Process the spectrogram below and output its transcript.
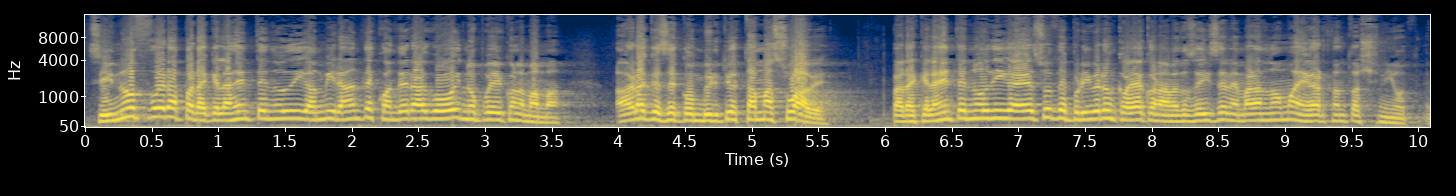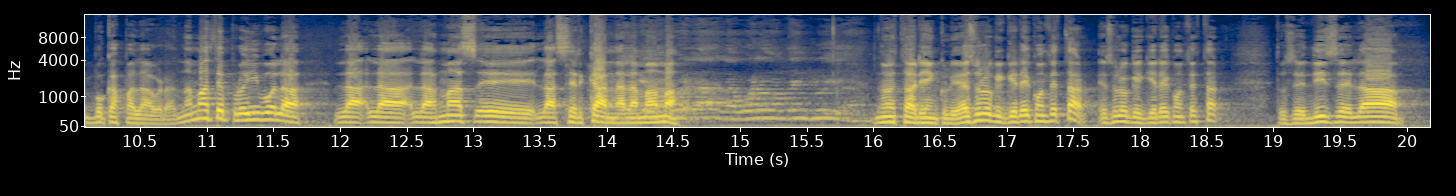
Si no fuera para que la gente no diga, mira, antes cuando era goy no podía ir con la mamá. Ahora que se convirtió está más suave. Para que la gente no diga eso, te prohibieron que vaya con la mamá. Entonces dice la Emara, no vamos a llegar tanto a Shniot, en pocas palabras. Nada más te prohíbo la, la, la, más eh, la cercana, la mamá. No estaría incluida. Eso es lo que quiere contestar. Eso es lo que quiere contestar. Entonces dice la...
